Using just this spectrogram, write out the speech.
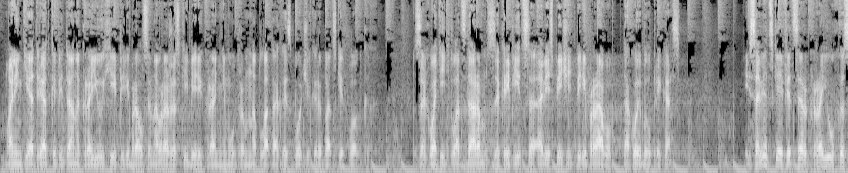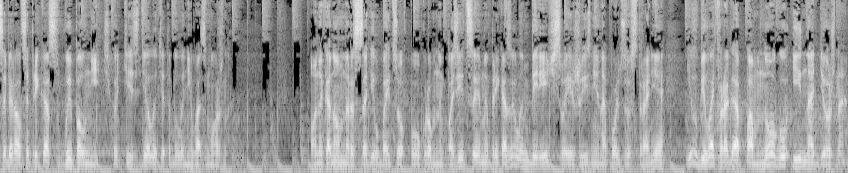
Маленький отряд капитана Краюхи перебрался на вражеский берег ранним утром на плотах из бочек и рыбацких лодках. Захватить плацдарм, закрепиться, обеспечить переправу. Такой был приказ. И советский офицер Краюха собирался приказ выполнить, хоть и сделать это было невозможно. Он экономно рассадил бойцов по укромным позициям и приказал им беречь свои жизни на пользу стране и убивать врага помногу и надежно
